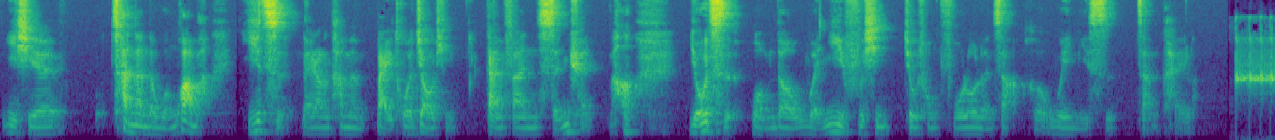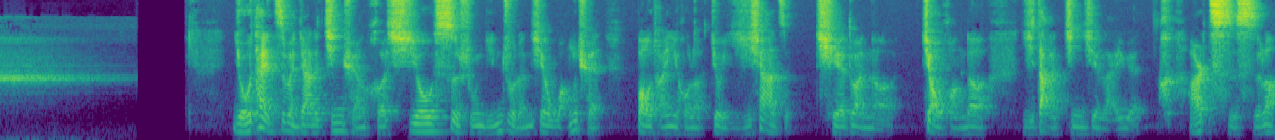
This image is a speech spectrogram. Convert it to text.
一些灿烂的文化吧，以此来让他们摆脱教廷，干翻神权啊。由此，我们的文艺复兴就从佛罗伦萨和威尼斯展开了。犹太资本家的金权和西欧世俗领主的那些王权。抱团以后呢，就一下子切断了教皇的一大经济来源，而此时呢，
